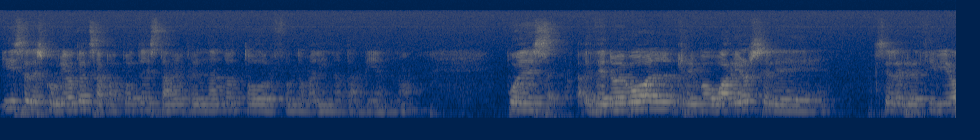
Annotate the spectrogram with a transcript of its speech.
y se descubrió que el chapapote estaba impregnando todo el fondo marino también. ¿no? Pues de nuevo al Rainbow Warrior se le, se le recibió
